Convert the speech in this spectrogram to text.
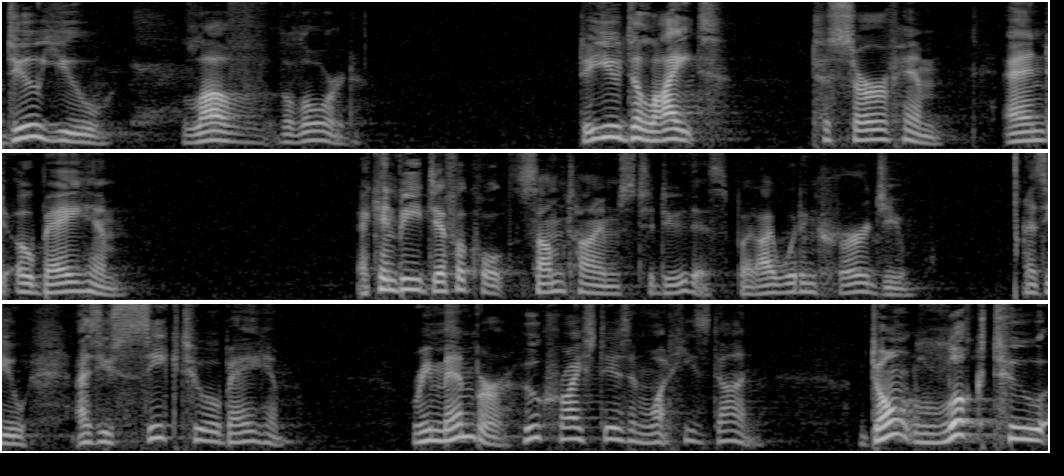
Do you love the Lord? Do you delight to serve him and obey him? It can be difficult sometimes to do this, but I would encourage you as you as you seek to obey him, remember who Christ is and what he's done. Don't look to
